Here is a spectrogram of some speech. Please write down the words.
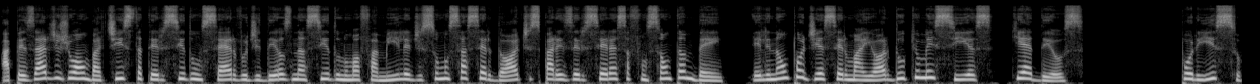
Apesar de João Batista ter sido um servo de Deus nascido numa família de sumos sacerdotes para exercer essa função também, ele não podia ser maior do que o Messias, que é Deus. Por isso,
